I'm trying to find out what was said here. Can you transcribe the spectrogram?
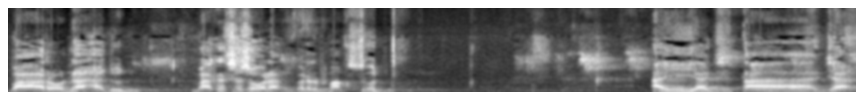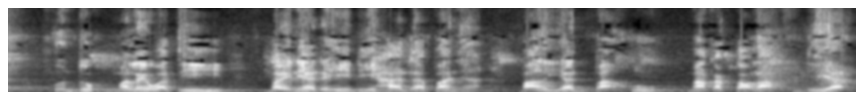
Ba'aroda hadun maka seseorang bermaksud ayyajtaja untuk melewati baini adahi di hadapannya. Palyad pahu maka tolak dia.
